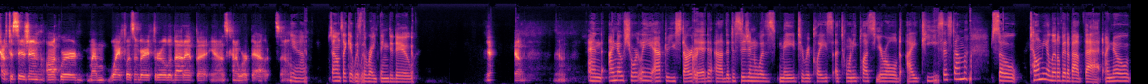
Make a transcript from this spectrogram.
tough decision, awkward. My wife wasn't very thrilled about it, but you know, it's kind of worked out. So yeah. Sounds like it was the right thing to do. Yeah. Yeah. Yeah. And I know shortly after you started, uh, the decision was made to replace a 20 plus year old IT system. So tell me a little bit about that. I know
